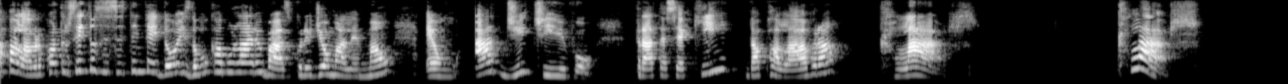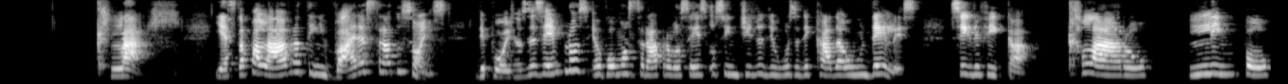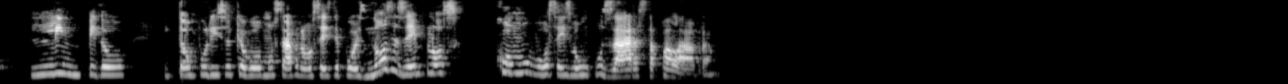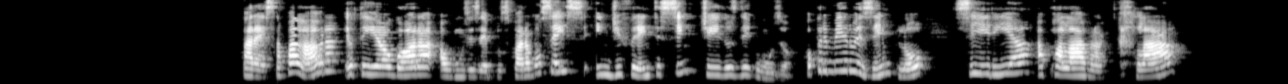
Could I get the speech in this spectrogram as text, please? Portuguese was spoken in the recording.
A palavra 472 do vocabulário básico do idioma alemão é um adjetivo. Trata-se aqui da palavra klar. Klar. Klar. E esta palavra tem várias traduções. Depois, nos exemplos, eu vou mostrar para vocês o sentido de uso de cada um deles. Significa claro, limpo, límpido, então, por isso que eu vou mostrar para vocês depois nos exemplos como vocês vão usar esta palavra. Para esta palavra, eu tenho agora alguns exemplos para vocês em diferentes sentidos de uso. O primeiro exemplo seria a palavra klar,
